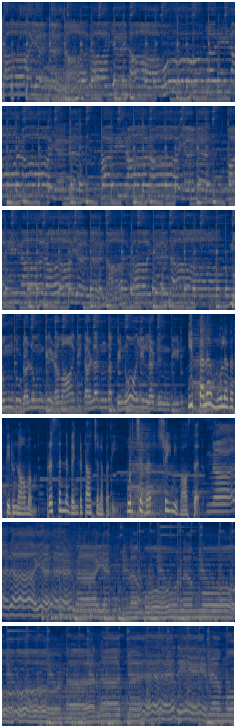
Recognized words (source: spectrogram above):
மரணமாகி தளர்ந்த பின்னோயில் அடுங்கிடும் இத்தல மூலவர் திருநாமம் பிரசன்ன வெங்கடாச்சலபதி உற்சவர் ஸ்ரீனிவாசர். நாராய நமோ நமோ நானாத்மனே நமோ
